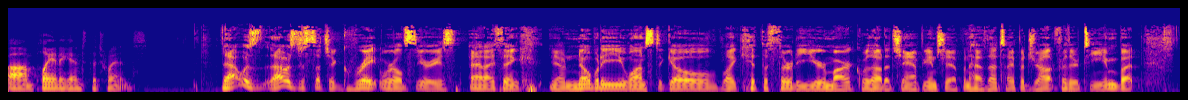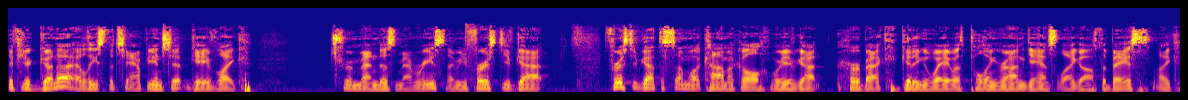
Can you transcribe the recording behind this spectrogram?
um, playing against the Twins? That was that was just such a great World Series, and I think you know nobody wants to go like hit the 30 year mark without a championship and have that type of drought for their team. But if you're gonna, at least the championship gave like tremendous memories. I mean, first you've got first you've got the somewhat comical where you've got Hrbek getting away with pulling Ron Gant's leg off the base. Like,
